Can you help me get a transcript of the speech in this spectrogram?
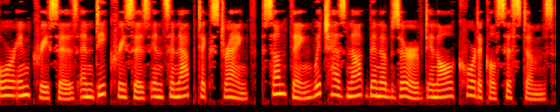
or increases and decreases in synaptic strength, something which has not been observed in all cortical systems.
